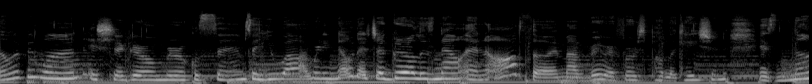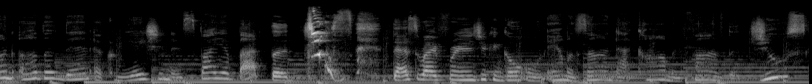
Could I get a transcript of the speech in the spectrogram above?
Everyone. It's your girl Miracle Sims, and you already know that your girl is now an author. And my very first publication is none other than a creation inspired by the juice. That's right, friends. You can go on Amazon.com and find the juice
